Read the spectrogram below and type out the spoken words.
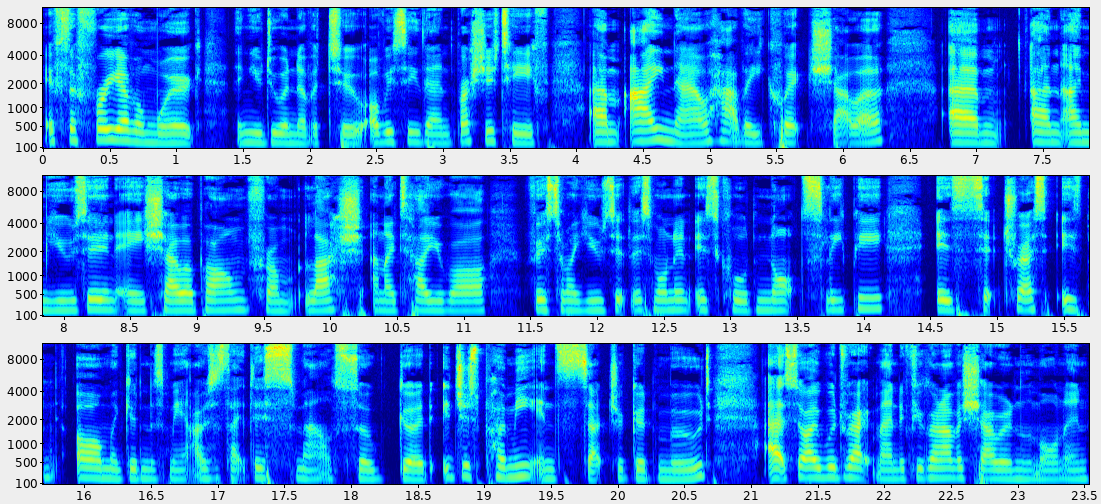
If the three of them work, then you do another two. Obviously, then brush your teeth. Um, I now have a quick shower Um, and I'm using a shower balm from Lush. and I tell you what, first time I used it this morning, it's called Not Sleepy. Is citrus is oh my goodness me! I was just like, this smells so good. It just put me in such a good mood. Uh, so I would recommend if you're gonna have a shower in the morning,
